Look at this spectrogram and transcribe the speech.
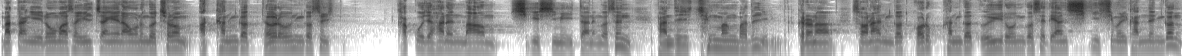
마땅히 로마서 1장에 나오는 것처럼 악한 것, 더러운 것을 갖고자 하는 마음, 시기심이 있다는 것은 반드시 책망받을 일입니다. 그러나 선한 것, 거룩한 것, 의로운 것에 대한 시기심을 갖는 건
